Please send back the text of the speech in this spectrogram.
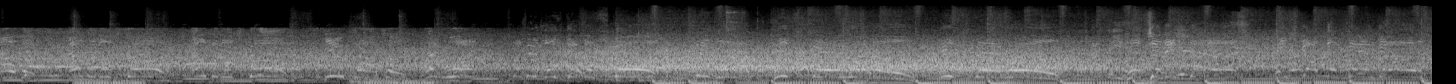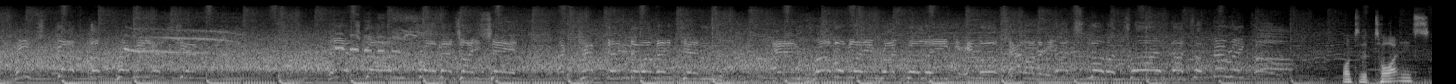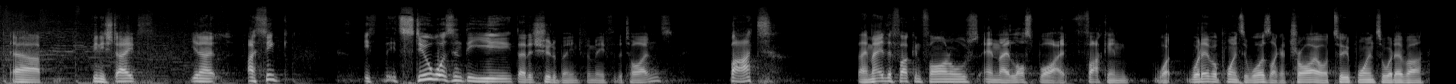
Inside for Albert. Albert will score. Albert will score. Newcastle have won. Fittler's going to score. Fittler, it's farewell. It's farewell. And he hits it. He does. He's got the field goal. He's got the premiership. He has gone from, as I said, a captain to a legend. And probably rugby league immortality. That's not a try. That's a miracle. onto the Titans. Uh, finished eighth. You know, I think it, it still wasn't the year that it should have been for me for the Titans, but they made the fucking finals and they lost by fucking what whatever points it was, like a try or two points or whatever.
